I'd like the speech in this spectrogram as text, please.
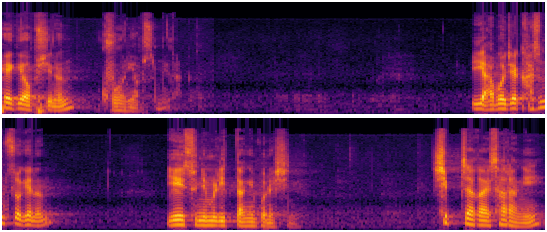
회개 없이는 구원이 없습니다. 이 아버지의 가슴 속에는 예수님을 이 땅에 보내신 십자가의 사랑이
